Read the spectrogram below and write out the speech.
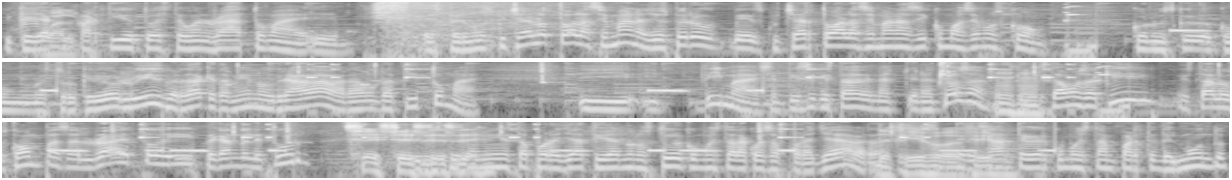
y que haya Igual. compartido todo este buen rato, mae, y esperemos escucharlo todas las semanas. Yo espero eh, escuchar todas las semanas así como hacemos con, con, nuestro, con nuestro querido Luis, ¿verdad? Que también nos graba, ¿verdad? Un ratito, mae. Y, y di, mae, sentirse que está en la, en la choza, que Ujú. estamos aquí, están los compas al rato ahí pegándole tour. Sí, sí, Y sí, usted sí. también está por allá tirándonos tour, cómo está la cosa por allá, ¿verdad? De fijo, es interesante ver cómo están partes del mundo.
